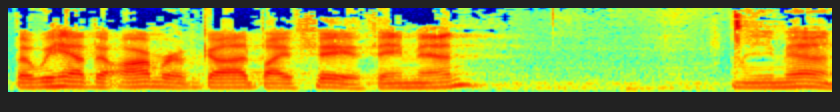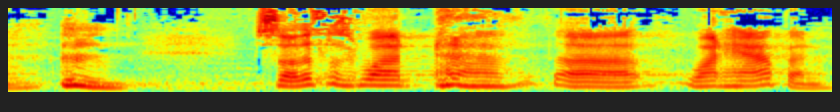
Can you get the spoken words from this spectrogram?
but we have the armor of God by faith. Amen? Amen. so this is what, uh, what happened.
